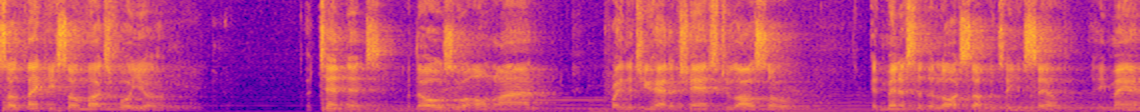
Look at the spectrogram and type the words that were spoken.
So thank you so much for your attendance. For those who are online, pray that you had a chance to also administer the Lord's Supper to yourself. Amen.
